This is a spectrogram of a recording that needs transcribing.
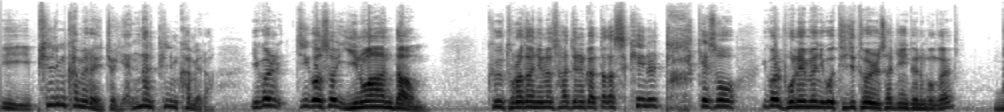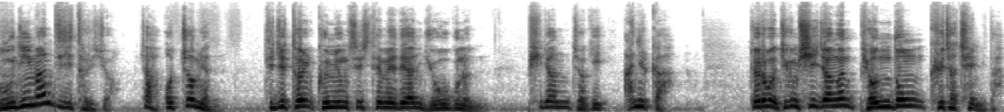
이 필름 카메라 있죠? 옛날 필름 카메라. 이걸 찍어서 인화한 다음 그 돌아다니는 사진을 갖다가 스캔을 탁 해서 이걸 보내면 이거 디지털 사진이 되는 건가요? 무늬만 디지털이죠. 자, 어쩌면 디지털 금융 시스템에 대한 요구는 필연적이 아닐까? 자, 여러분, 지금 시장은 변동 그 자체입니다.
